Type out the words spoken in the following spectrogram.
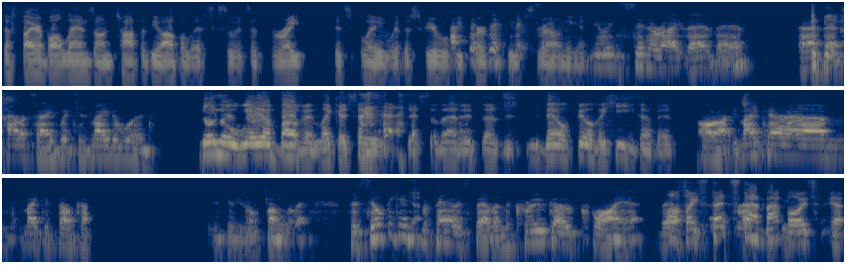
the fireball lands on top of the obelisk, so it's a bright display where the sphere will be perfectly surrounding it. You incinerate their their uh, their Yeah. palisade, which is made of wood. No, no, way above it, like I say, just so that it doesn't. They'll feel the heat of it. All right, It's- make a um, make a spell cut to just Here not fumble it. So Silk begins Yeah. to prepare a spell, and the crew go quiet. They I'll say, obviously sta stand back, boys. Yeah.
